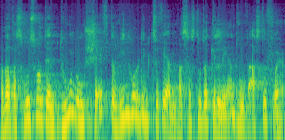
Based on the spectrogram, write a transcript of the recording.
Aber was muss man denn tun, um Chef der Wien Holding zu werden? Was hast du da gelernt? Wo warst du vorher?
